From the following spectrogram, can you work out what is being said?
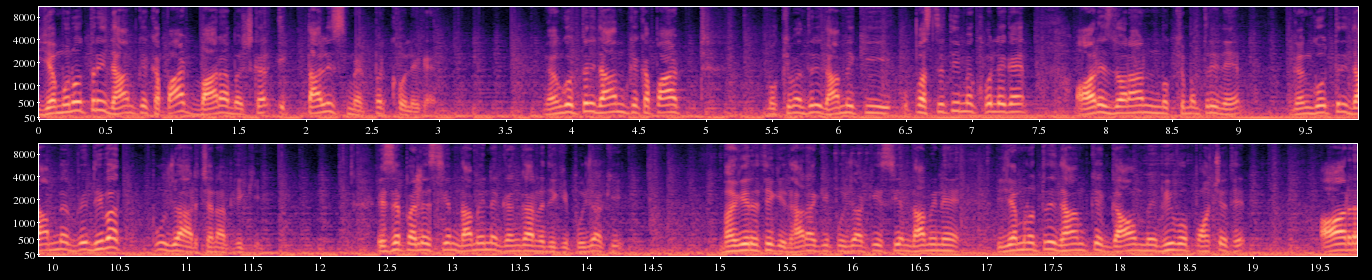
यमुनोत्री धाम के कपाट बारह बजकर इकतालीस मिनट पर खोले गए। गंगोत्री धाम के कपाट मुख्यमंत्री धामी की उपस्थिति में खोले गए और इस दौरान मुख्यमंत्री ने गंगोत्री धाम में विधिवत पूजा अर्चना भी की। इससे पहले सीएम धामी ने गंगा नदी की पूजा की, भगीरथी की धारा की पूजा की। सीएम धामी ने यमुनोत्री धाम के गाँव में भी वो पहुँचे थे। और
